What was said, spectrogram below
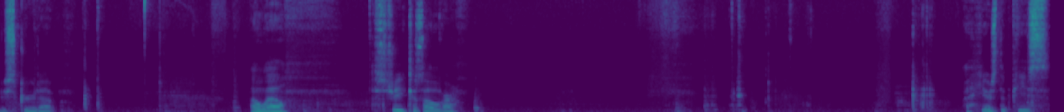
You're screwed up. Oh well. The streak is over. Here's the piece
